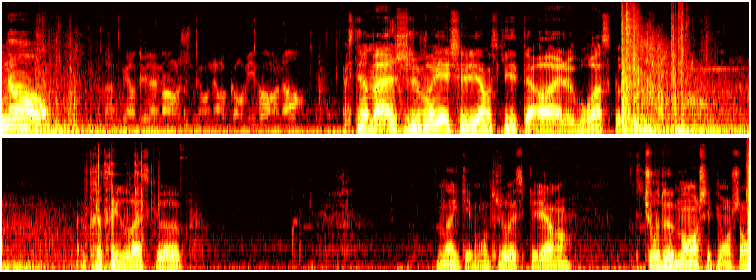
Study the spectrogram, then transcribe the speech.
Non C'est dommage, je le voyais, je savais bien ce qu'il était. Oh, le gros scope. Un très très gros scope. Ok, bon, toujours SPR. Hein. Toujours deux manches et puis on change.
